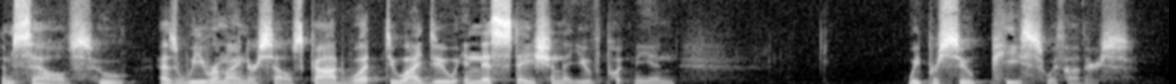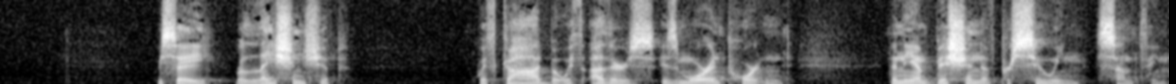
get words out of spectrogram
themselves, who, as we remind ourselves, God, what do I do in this station that you've put me in? We pursue peace with others. We say relationship with God, but with others, is more important than the ambition of pursuing something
